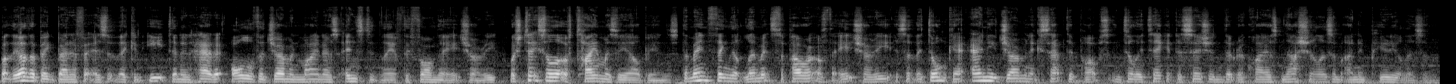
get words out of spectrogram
But the other big benefit is that they can eat and inherit all of the German minors instantly if they form the HRE, which takes a lot of time as the Albions. The main thing that limits the power of the HRE is that they don't get any German accepted pops until they take a decision that requires nationalism and imperialism.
